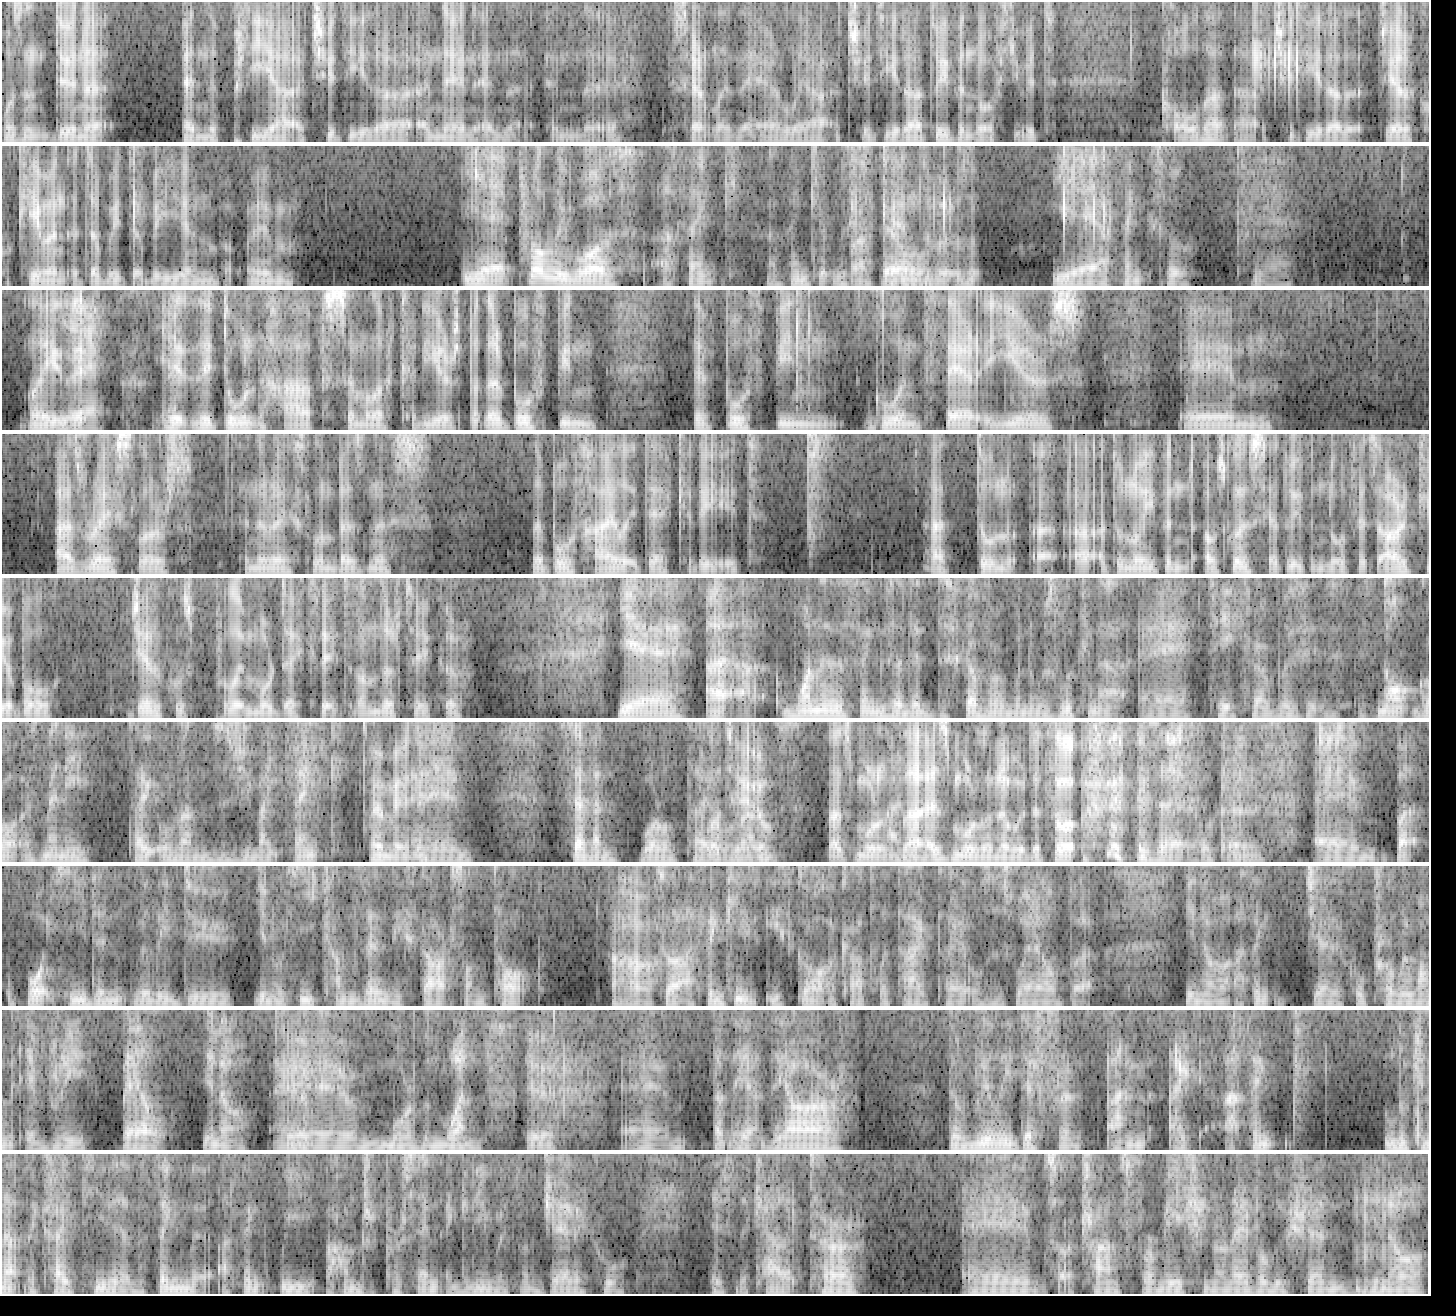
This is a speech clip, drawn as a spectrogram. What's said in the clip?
wasn't doing it in the pre-attitude era, and then in the in the certainly in the early attitude era. I don't even know if you would call that the attitude era that Jericho came into WWE in, but um, Yeah, it probably was. I think. I think it was back still. end of it was it? Yeah, I think so. Yeah. Like Yeah, they, they they don't have similar careers, but they're both been they've both been going thirty years um, as wrestlers in the wrestling business. They're both highly decorated. I don't I- I don't know even I was going to say I don't even know if it's arguable. Jericho's probably more decorated than Undertaker. Yeah, I, I, one of the things I did discover when I was looking at uh, Taker was it's, it's not got as many title runs as you might think. How many? Um, seven world title Bloody hell. runs. That's more And- that is more than I would have thought. Is it okay? Um, but what he didn't really do, you know, he comes in, he starts on top. uh So I think he's he's got a couple of tag titles as well, but you know, I think Jericho probably won every belt, you know, Yeah. um, more than once. yeah. Um, but they they are they're really different, and I I think looking at the criteria, the thing that I think we hundred percent agree with on Jericho is the character um, sort of transformation or evolution. You know,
